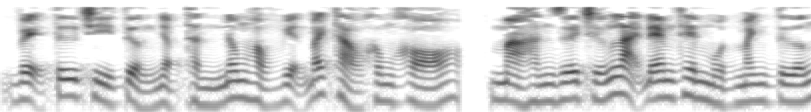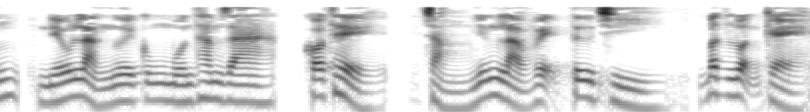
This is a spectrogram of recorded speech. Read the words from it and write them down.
vệ tư trì tưởng nhập thần nông học viện bách thảo không khó, mà hắn dưới trướng lại đem thêm một manh tướng, nếu là ngươi cũng muốn tham gia, có thể, chẳng những là vệ tư trì, bất luận kẻ,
